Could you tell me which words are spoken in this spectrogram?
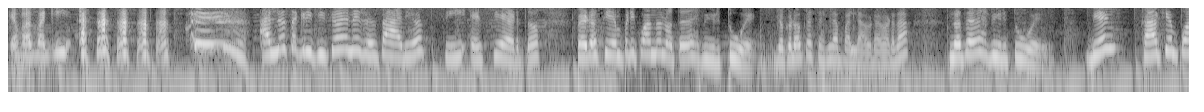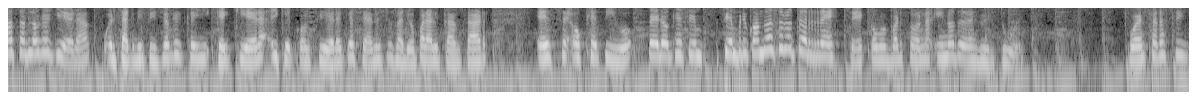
¿Qué pasa aquí? Haz los sacrificios necesarios, sí, es cierto, pero siempre y cuando no te desvirtúen. Yo creo que esa es la palabra, ¿verdad? No te desvirtúen. Bien, cada quien puede hacer lo que quiera, el sacrificio que, que- quiera y que considere que sea necesario para alcanzar ese objetivo, pero que siempre, siempre y cuando eso no te reste como persona y no te desvirtúe. Puede ser así.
